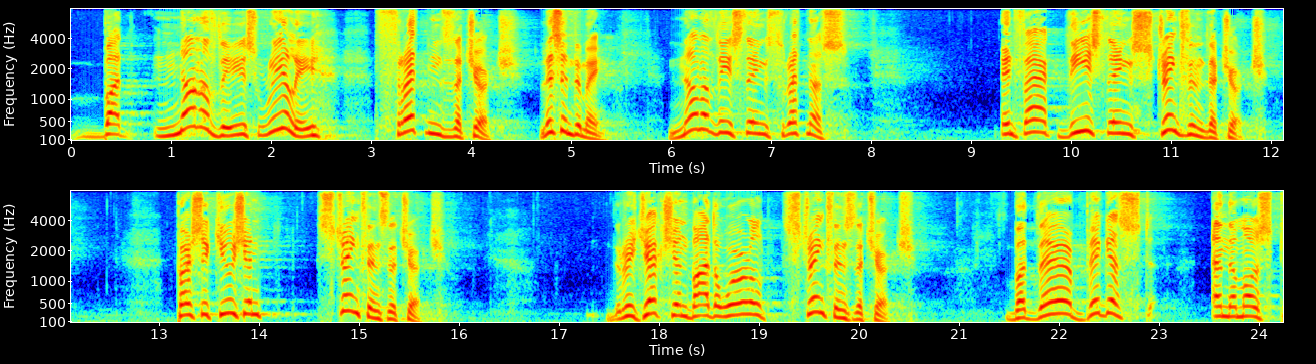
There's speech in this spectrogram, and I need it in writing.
But none of these really threatens the church. Listen to me. None of these things threaten us. In fact, these things strengthen the church. Persecution strengthens the church. Rejection by the world strengthens the church. But their biggest and the most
